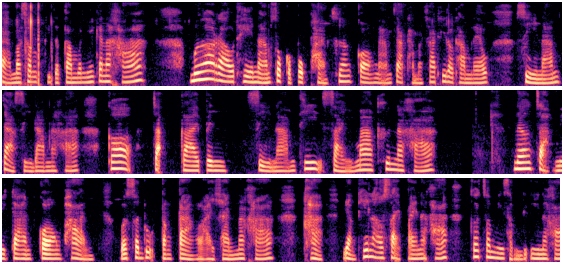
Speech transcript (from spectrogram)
ค่ะมาสรุปกิจกรรมวันนี้กันนะคะ เมื่อเราเทน้ำสกปรกผ่านเครื่องกรองน้ำจากธรรมชาติที่เราทำแล้ว สีน้ำจากสีดำนะคะ ก็จะกลายเป็นสีน้ำที่ใสมากขึ้นนะคะ เนื่องจากมีการกรองผ่านวัสดุต่างๆ หลายชั้นนะคะค่ะ อย่างที่เราใส่ไปนะคะ ก็จะมีสำลีนะคะ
